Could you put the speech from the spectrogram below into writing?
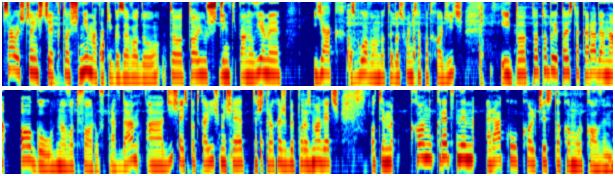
całe szczęście ktoś nie ma takiego zawodu, to, to już dzięki Panu wiemy, jak z głową do tego słońca podchodzić. I to, to, to, to jest taka rada na ogół nowotworów, prawda? A dzisiaj spotkaliśmy się też trochę, żeby porozmawiać o tym konkretnym raku kolczysto-komórkowym.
